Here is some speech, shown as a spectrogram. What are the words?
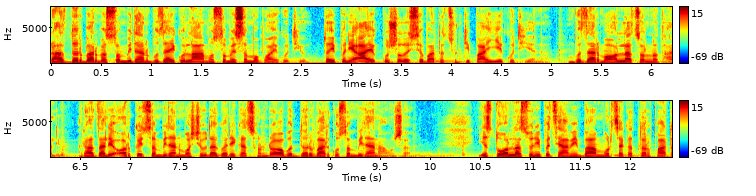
राजदरबारमा संविधान बुझाएको लामो समयसम्म भएको थियो तैपनि आयोगको सदस्यबाट छुट्टी पाइएको थिएन। बजारमा हल्ला चल्न थाल्यो। राजाले अर्कै संविधान मस्यौदा गरेका छन् र अब दरबारको संविधान आउँछ। यस्तो हल्ला सुनेपछि हामी वाम मोर्चाका तर्फबाट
